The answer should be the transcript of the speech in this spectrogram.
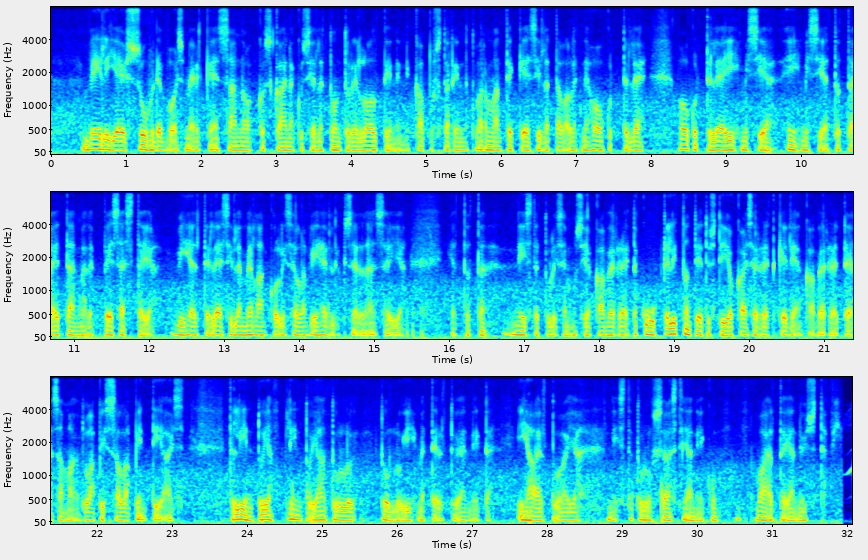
veljeyssuhde voisi melkein sanoa, koska aina kun siellä tunturilla oltiin, niin, kapustarinnat varmaan tekee sillä tavalla, että ne houkuttelee, houkuttelee ihmisiä, ihmisiä tota etämälle pesästä ja viheltelee sillä melankolisella vihellyksellänsä ja, ja tota, niistä tuli semmoisia kavereita. Kuukkelit on tietysti jokaisen retkeilijän kavereita ja sama Lapissa lapintiaiset. Lintuja, lintuja on tullut, tullut ihmeteltyä niitä ihailtua ja niistä tullut sellaisia niin kuin vaeltajan ystäviä.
